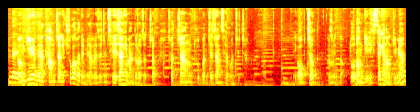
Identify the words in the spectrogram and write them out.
네. 넘기면 그냥 다음 장이 추가가 됩니다. 그래서 지금 세 장이 만들어졌죠. 첫 장, 두 번째 장, 세 번째 장. 이거 없죠? 그러면 너- 또 넘기 세게 넘기면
